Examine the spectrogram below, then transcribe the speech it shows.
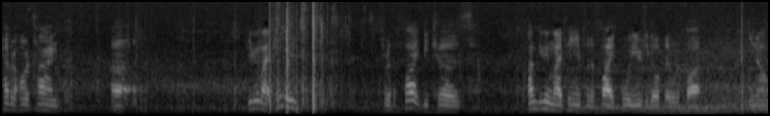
Having a hard time uh, giving my opinion for the fight because I'm giving my opinion for the fight four years ago if they would have fought, you know?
